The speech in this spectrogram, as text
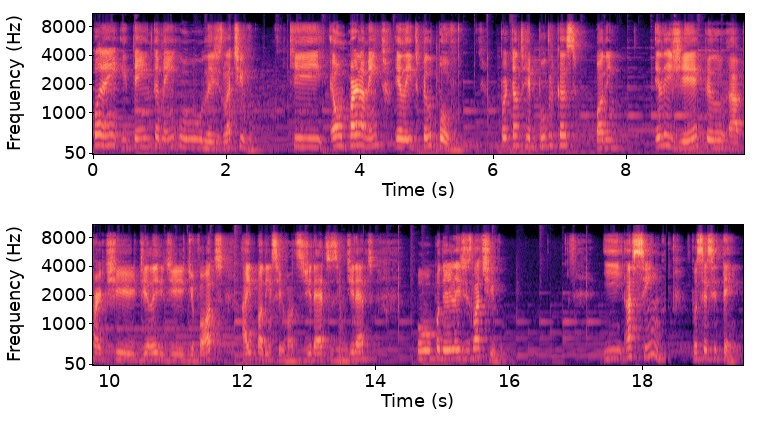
Porém, e tem também o legislativo, que é um parlamento eleito pelo povo. Portanto, repúblicas podem eleger pelo, a partir de, de, de votos, aí podem ser votos diretos e indiretos, o poder legislativo. E assim você se tem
